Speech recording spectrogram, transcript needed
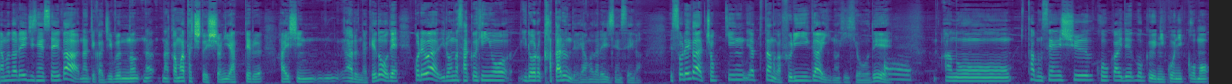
山田礼二先生が、なんていうか自分のな仲間たちと一緒にやってる配信あるんだけど、で、これはいろんな作品をいろいろ語るんだよ、山田礼二先生が。でそれが直近やってたのがフリーガイの批評で、あのー多分先週公開で僕ニコニコも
